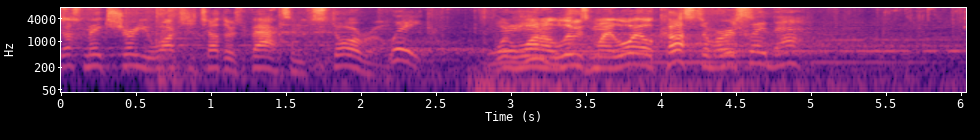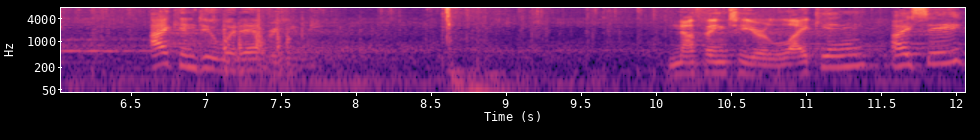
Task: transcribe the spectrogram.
Just make sure you watch each other's backs in the storeroom. Wait. Wouldn't want to lose my loyal customers. Which way back? I can do whatever you need. Nothing to your liking, I see?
